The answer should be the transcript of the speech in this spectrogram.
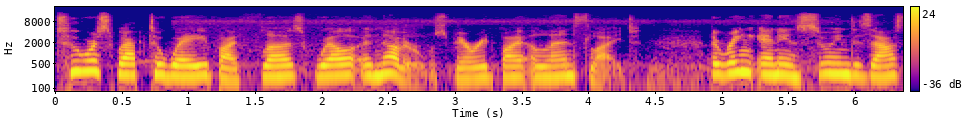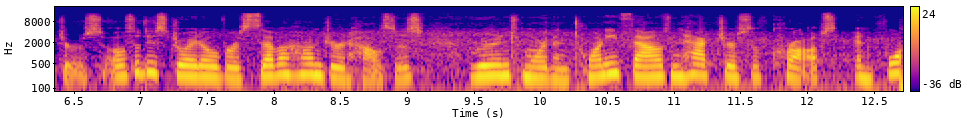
Two were swept away by floods while another was buried by a landslide. The rain and ensuing disasters also destroyed over 700 houses, ruined more than 20,000 hectares of crops, and four.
